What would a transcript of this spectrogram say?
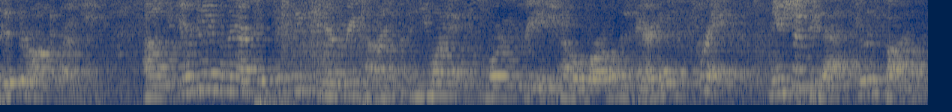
It is the wrong approach. Um, if you're doing something artistically in your free time and you want to explore the creation of a world and a narrative, it's great. And you should do that. It's really fun.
